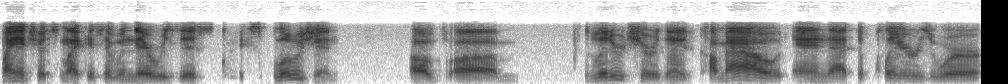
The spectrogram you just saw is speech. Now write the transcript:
my interest. And like I said, when there was this explosion of um, literature that had come out and that the players were,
